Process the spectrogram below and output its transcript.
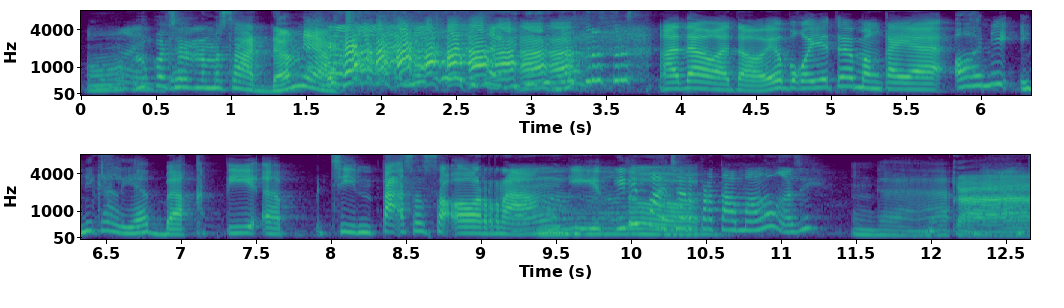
Oh, lu pacaran sama Sadam ya? nggak tahu nggak tahu. Ya pokoknya itu emang kayak oh ini ini kali ya bakti eh, cinta seseorang gitu. Ini pacar pertama lo gak sih? Enggak Bukan.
